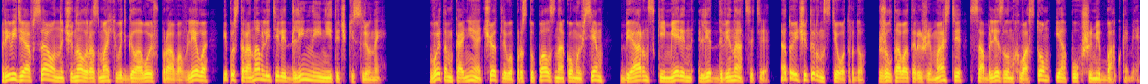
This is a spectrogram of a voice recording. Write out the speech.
При виде овса он начинал размахивать головой вправо-влево, и по сторонам летели длинные ниточки слюны. В этом коне отчетливо проступал знакомый всем биарнский мерин лет 12, а то и 14 от роду, желтовато-рыжей масти с облезлым хвостом и опухшими бабками,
